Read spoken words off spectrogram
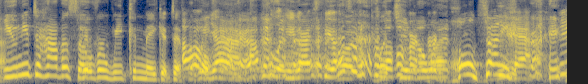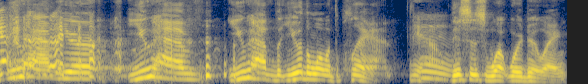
If you need to have us over, we can make it difficult. Oh, yeah, absolutely. You guys, you guys want to come But over. you know what? Hold Sonny back. you have your you have you have the, you're the one with the plan Yeah. this is what we're doing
